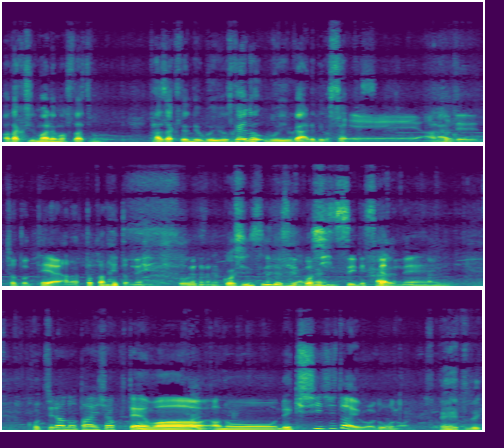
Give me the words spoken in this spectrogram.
私生まれも育ちも。大作店で産湯を使いの産湯があれでございます、えー、後でちょっと手洗っとかないとね、そうですね。ご浸水ですからね。ご浸水ですからね、はい。はい。こちらの帝釈天は、あのー歴史自体はどうなんですか？えーとで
